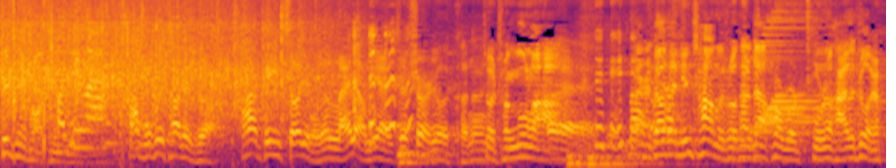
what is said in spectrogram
真挺好听，好听吗？他不会唱这歌，他给小影子来两遍，这事儿就可能就成功了哈。对，但是刚才您唱的时候，他在后边冲人孩子这样。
